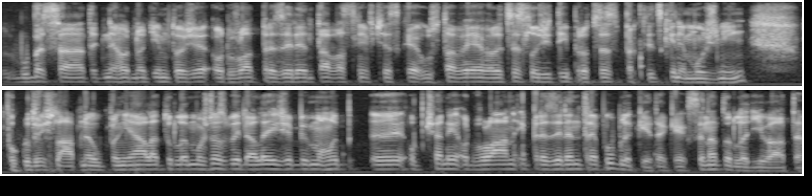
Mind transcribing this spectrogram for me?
vůbec uh, teď nehodnotím to, že odvolat prezidenta vlastně v České ústavě je velice složitý proces, prakticky nemožný, pokud vyšlápne úplně, ale tuhle možnost by dali, že by mohli občany odvolán i prezident republiky. Tak jak se na tohle díváte?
